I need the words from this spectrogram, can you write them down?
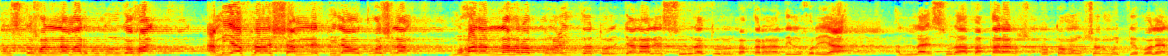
দুস্থ হল্লাম আর বুজুর্গ হল আমি আপনার সামনে তিলাওত বসলাম মহান আল্লাহ রব্বুল ইজ্জতুল জালালে সূরাতুল বাকারা দিল হরিয়া আল্লাহ সুরা বাকারার প্রথম অংশের মধ্যে বলেন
